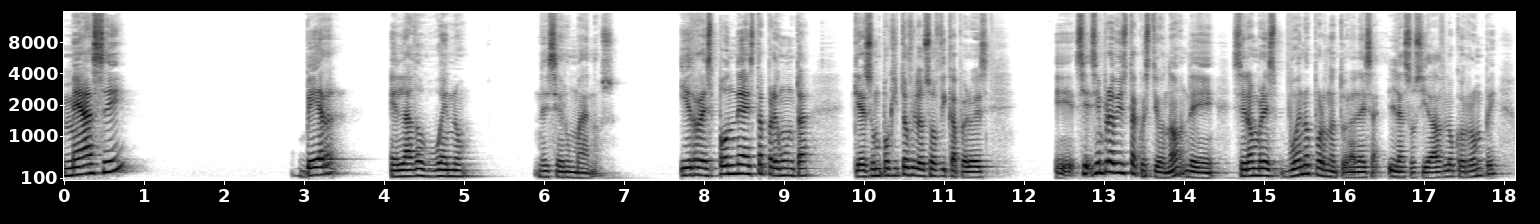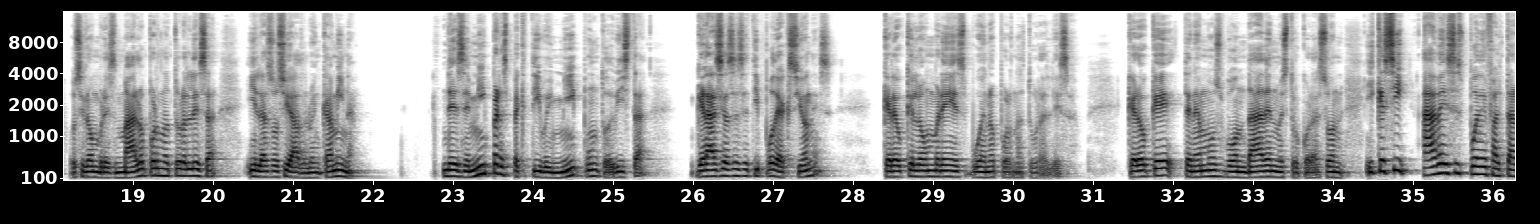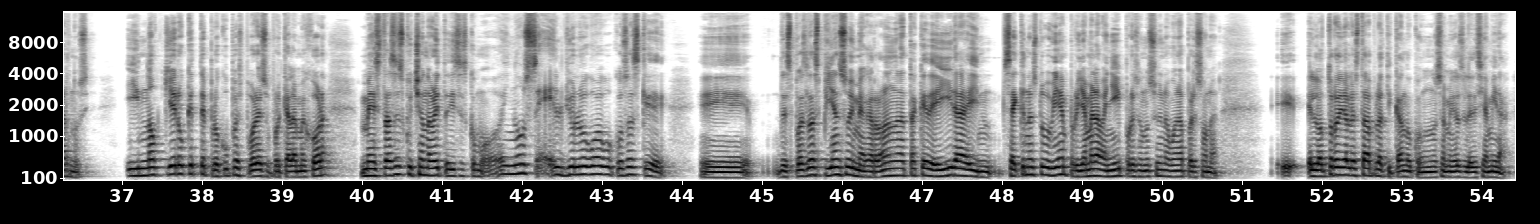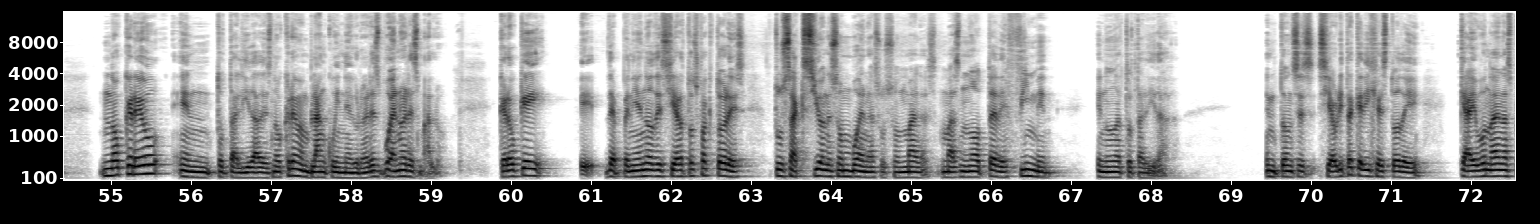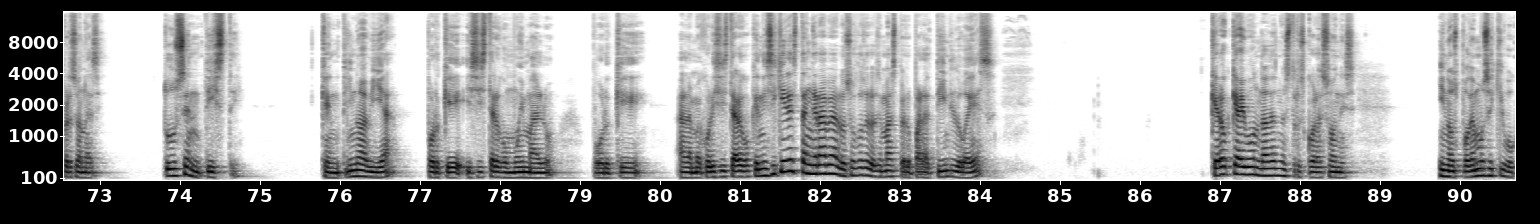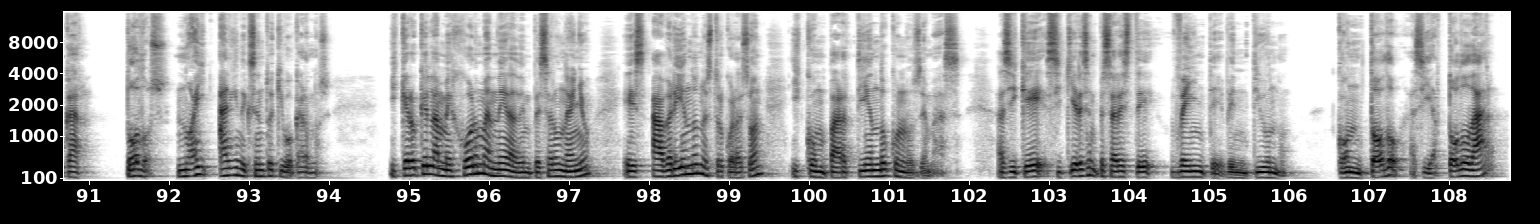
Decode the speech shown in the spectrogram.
me hace ver el lado bueno de ser humanos. Y responde a esta pregunta que es un poquito filosófica, pero es, eh, siempre ha habido esta cuestión, ¿no? De ser hombre es bueno por naturaleza y la sociedad lo corrompe, o ser hombre es malo por naturaleza y la sociedad lo encamina. Desde mi perspectiva y mi punto de vista, gracias a ese tipo de acciones, creo que el hombre es bueno por naturaleza. Creo que tenemos bondad en nuestro corazón y que sí, a veces puede faltarnos. Y no quiero que te preocupes por eso, porque a lo mejor me estás escuchando ahorita y dices como, ay, no sé, yo luego hago cosas que eh, después las pienso y me agarraron un ataque de ira y sé que no estuvo bien, pero ya me la bañé y por eso no soy una buena persona. Eh, el otro día lo estaba platicando con unos amigos y le decía, mira, no creo en totalidades, no creo en blanco y negro, eres bueno, eres malo. Creo que eh, dependiendo de ciertos factores, tus acciones son buenas o son malas, mas no te definen en una totalidad. Entonces, si ahorita que dije esto de que hay bondad en las personas, tú sentiste que en ti no había porque hiciste algo muy malo, porque a lo mejor hiciste algo que ni siquiera es tan grave a los ojos de los demás, pero para ti lo es. Creo que hay bondad en nuestros corazones y nos podemos equivocar, todos. No hay alguien exento de equivocarnos. Y creo que la mejor manera de empezar un año es abriendo nuestro corazón y compartiendo con los demás. Así que si quieres empezar este 2021 con todo, así a todo dar,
